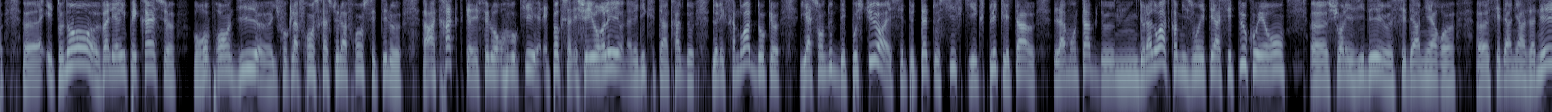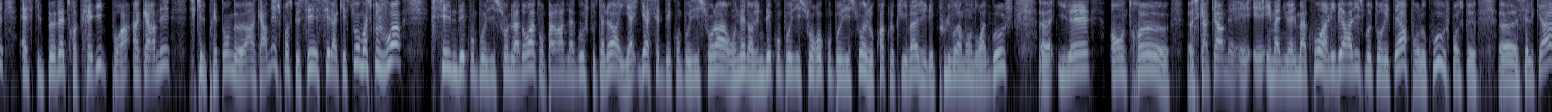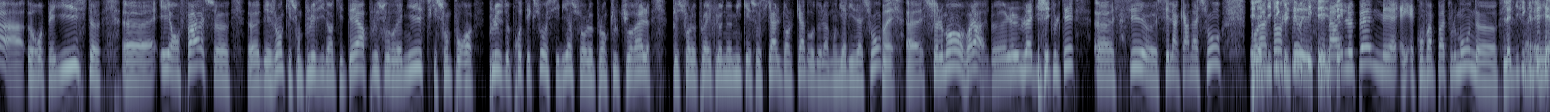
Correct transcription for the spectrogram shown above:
étonnant. Valérie Pécresse reprend, dit il faut que la France reste la France. C'était le un tract qu'avait fait Laurent Wauquiez. À l'époque, ça avait fait hurler. On avait dit que c'était un tract de, de l'extrême droite. Donc, il y a sans doute des postures, et c'est peut-être aussi ce qui explique l'état lamentable de, de la droite, comme ils ont été assez peu cohérents sur les idées ces dernières ces dernières années. Est-ce qu'ils peuvent être crédibles pour incarner ce qu'ils prétendent incarner? Je pense que c'est la question. Moi, ce que je vois, c'est une décomposition de la droite. On parlera de la gauche tout à l'heure. Il, il, y a cette décomposition-là. On est dans une décomposition, recomposition, et je crois que le clivage, il est plus vraiment droite-gauche. Euh, il est entre euh, ce qu'incarne Emmanuel Macron, un libéralisme autoritaire pour le coup, je pense que euh, c'est le cas, européiste, euh, et en face des gens qui sont plus identitaires, plus souverainistes, qui sont pour plus de protection aussi bien sur le plan culturel que sur le plan économique et social dans le cadre de la mondialisation. seulement, voilà, la difficulté, c'est l'incarnation. Et la difficulté aussi, c'est Marine Le Pen, mais elle, ne convainc pas tout le monde. La difficulté, c'est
